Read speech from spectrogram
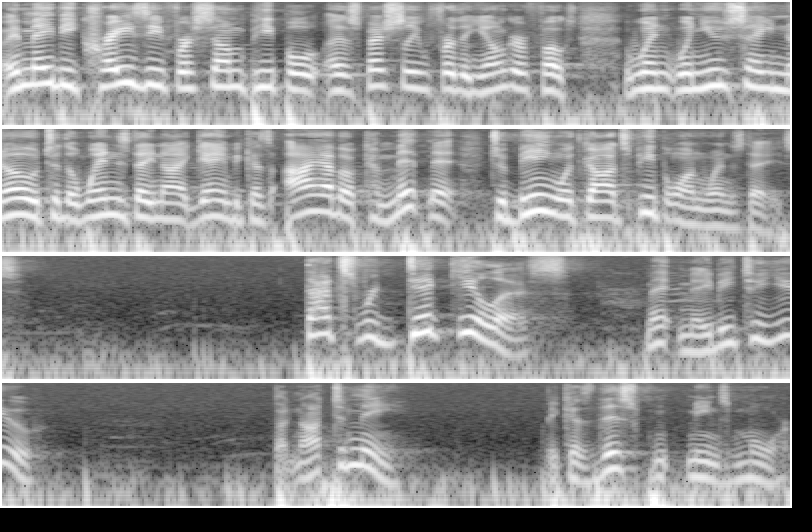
It may be crazy for some people, especially for the younger folks, when, when you say no to the Wednesday night game because I have a commitment to being with God's people on Wednesdays. That's ridiculous. Maybe to you, but not to me because this means more.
